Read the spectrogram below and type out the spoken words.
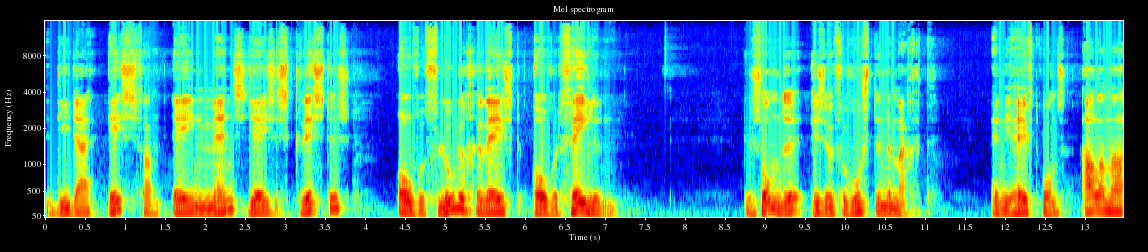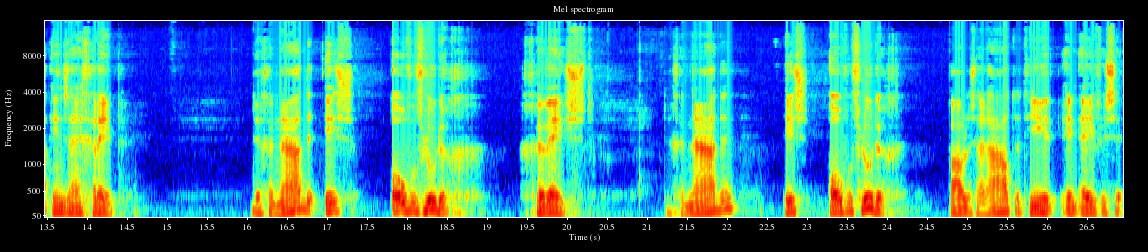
die daar is van één mens, Jezus Christus, overvloedig geweest over velen. De zonde is een verwoestende macht en die heeft ons allemaal in zijn greep. De genade is overvloedig geweest. De genade is overvloedig. Paulus herhaalt het hier in Efeze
